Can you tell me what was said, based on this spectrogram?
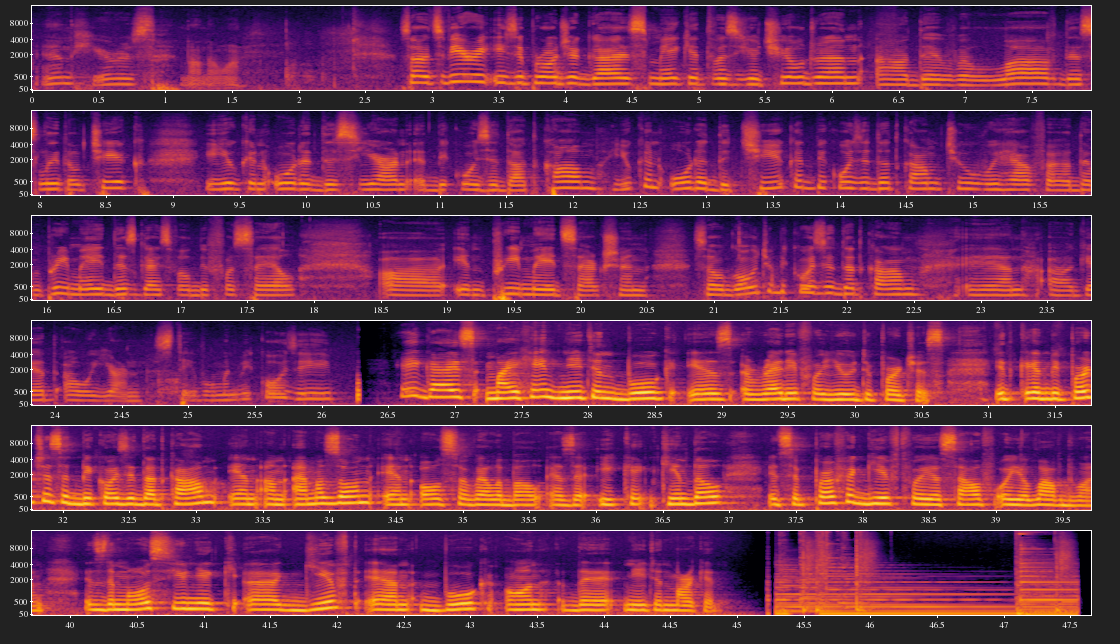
and here is another one so it's very easy project, guys. Make it with your children. Uh, they will love this little chick. You can order this yarn at becozi.com. You can order the chick at becozi.com too. We have uh, them pre-made. These guys will be for sale in pre-made section. So go to becozi.com and uh, get our yarn. Stay woman BeCozi. Hey guys, my hand knitting book is ready for you to purchase. It can be purchased at becozi.com and on Amazon and also available as a e-Kindle. It's a perfect gift for yourself or your loved one. It's the most unique uh, gift and book on the knitting market.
